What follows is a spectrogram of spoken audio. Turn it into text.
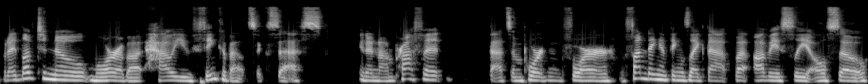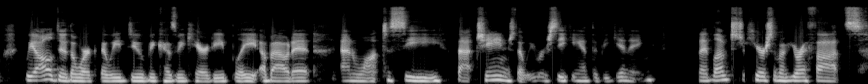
But I'd love to know more about how you think about success in a nonprofit that's important for funding and things like that. But obviously, also, we all do the work that we do because we care deeply about it and want to see that change that we were seeking at the beginning. I'd love to hear some of your thoughts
